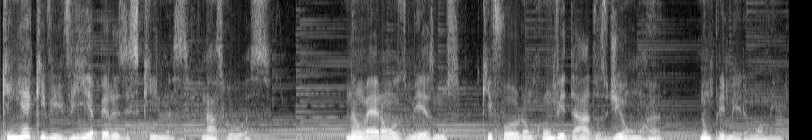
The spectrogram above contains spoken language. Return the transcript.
quem é que vivia pelas esquinas, nas ruas? Não eram os mesmos que foram convidados de honra num primeiro momento.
